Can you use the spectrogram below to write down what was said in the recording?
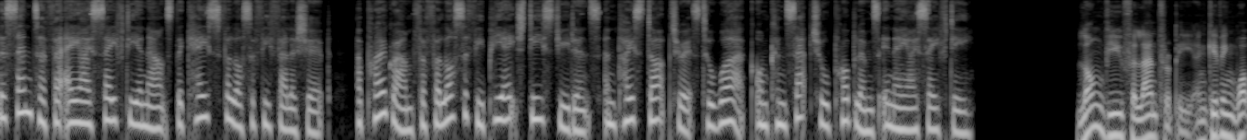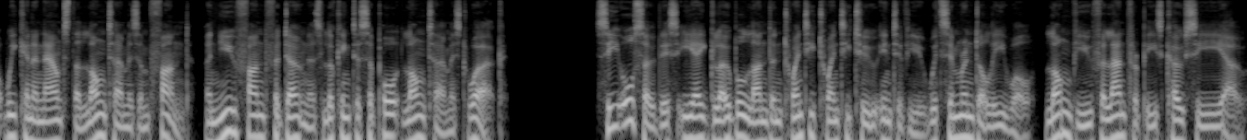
The Center for AI Safety announced the CAIS Philosophy Fellowship, a program for philosophy PhD students and postdoctorates to work on conceptual problems in AI safety. Longview Philanthropy and Giving What We Can announced the Long Termism Fund, a new fund for donors looking to support long termist work. See also this EA Global London 2022 interview with Simran Dhaliwal, Longview Philanthropy's co CEO.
